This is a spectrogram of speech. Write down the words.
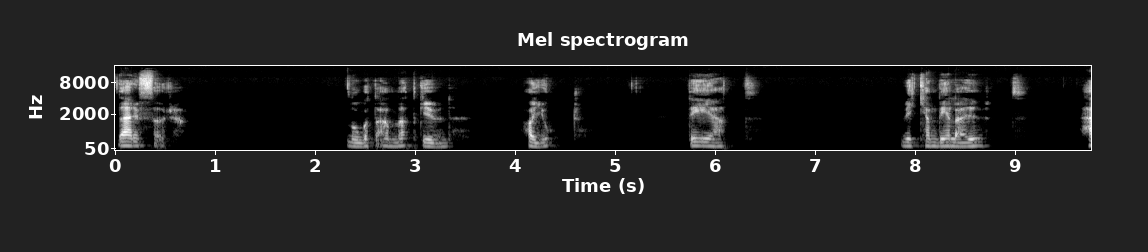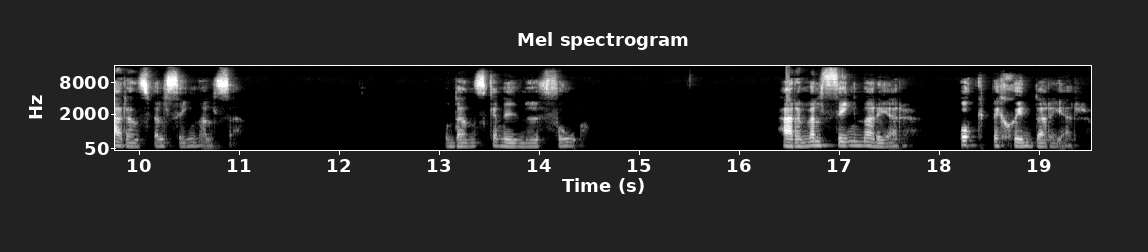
Därför, något annat Gud har gjort, det är att vi kan dela ut Herrens välsignelse. Och den ska ni nu få. Herren välsignar er och beskyddar er.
